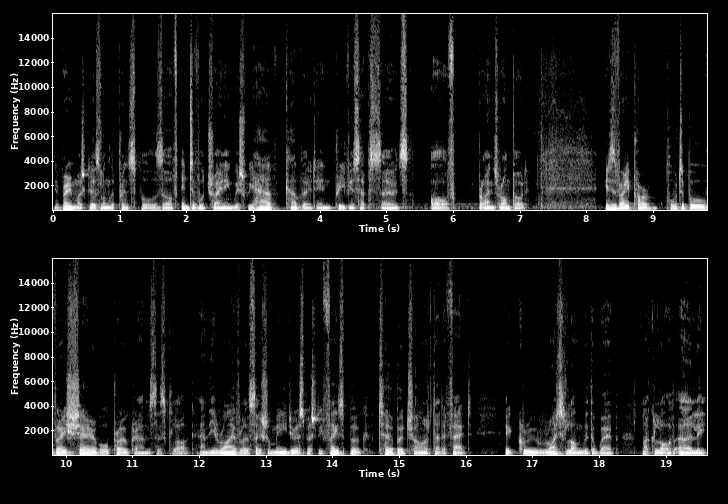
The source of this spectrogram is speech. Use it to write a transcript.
It very much goes along the principles of interval training, which we have covered in previous episodes of Brian's Run Pod. It is a very portable, very shareable program, says Clark, and the arrival of social media, especially Facebook, turbocharged that effect. It grew right along with the web, like a lot of early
